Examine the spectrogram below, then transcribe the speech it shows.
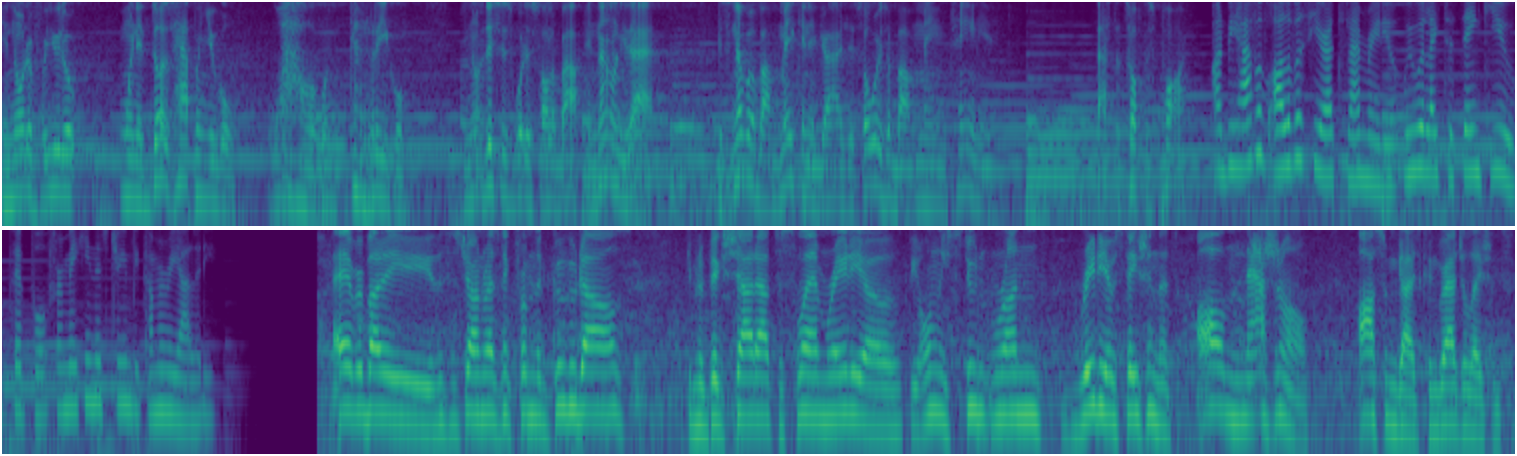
In order for you to, when it does happen, you go, wow, qué rico. You know, this is what it's all about. And not only that, it's never about making it, guys, it's always about maintaining it. That's the toughest part. On behalf of all of us here at Slam Radio, we would like to thank you, Pitbull, for making this dream become a reality. Hey everybody, this is John Rzeznik from the Goo Goo Dolls. Giving a big shout out to Slam Radio, the only student run radio station that's all national. Awesome guys, congratulations.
